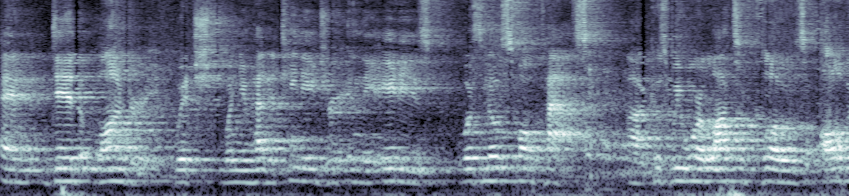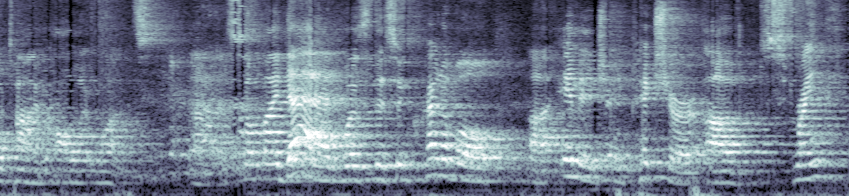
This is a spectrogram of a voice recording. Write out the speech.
and did laundry, which when you had a teenager in the 80s was no small task because uh, we wore lots of clothes all the time, all at once. Uh, so my dad was this incredible uh, image and picture of strength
